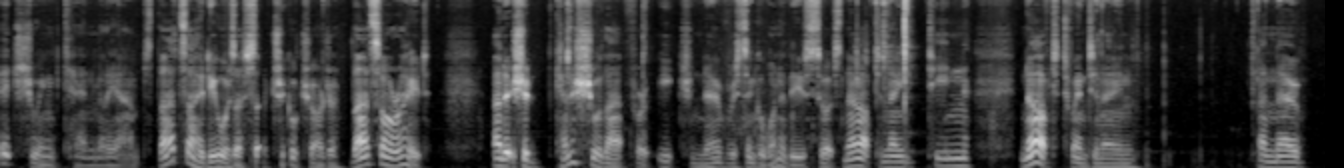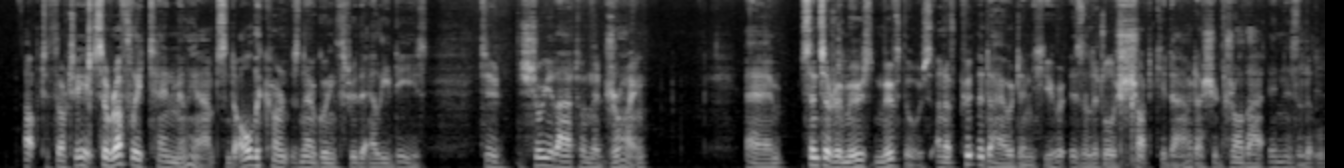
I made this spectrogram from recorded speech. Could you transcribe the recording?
It's showing 10 milliamps. That's ideal as a trickle charger. That's all right. And it should kind of show that for each and every single one of these. So it's now up to 19, now up to 29, and now up to 38. So roughly 10 milliamps. And all the current is now going through the LEDs. To show you that on the drawing, um, since I removed moved those, and I've put the diode in here, is a little Schottky diode. I should draw that in as a little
